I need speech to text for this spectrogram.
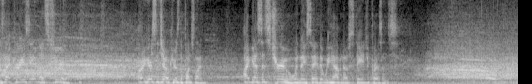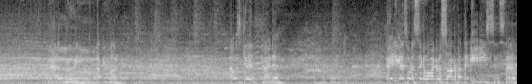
Isn't that crazy? That's true. All right, here's the joke. Here's the punchline. I guess it's true when they say that we have no stage presence. Yeah, boomy. That'd be fun. That was good, kinda. Hey, do you guys want to sing along to a song about the 80s instead of.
